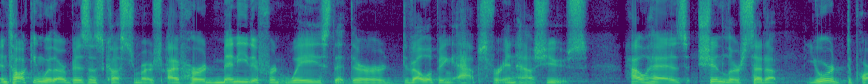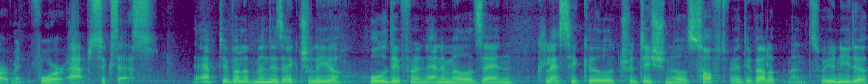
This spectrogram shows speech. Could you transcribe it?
In talking with our business customers, I've heard many different ways that they're developing apps for in-house use. How has Schindler set up your department for app success? App development is actually a whole different animal than classical, traditional software development. So you need a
